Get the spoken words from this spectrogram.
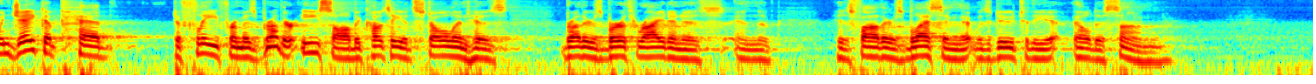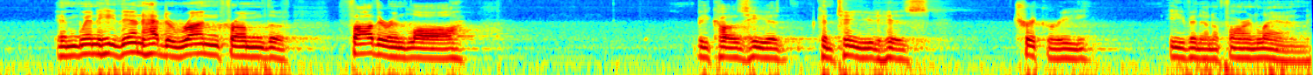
When Jacob had to flee from his brother Esau because he had stolen his brother's birthright and his, and the, his father's blessing that was due to the eldest son, and when he then had to run from the father in law because he had continued his trickery even in a foreign land,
